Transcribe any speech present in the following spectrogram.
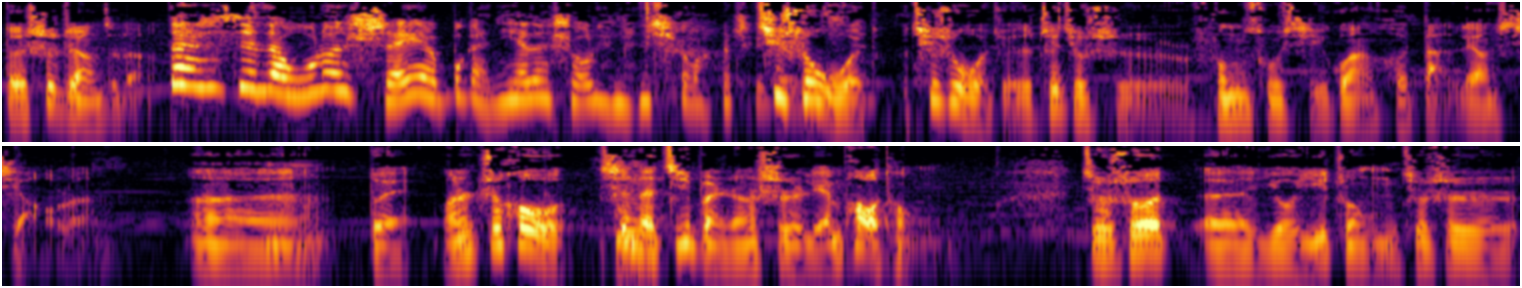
对，是这样子的。但是现在无论谁也不敢捏在手里面去玩这个。其实我其实我觉得这就是风俗习惯和胆量小了。嗯，对。完了之后，现在基本上是连炮筒，就是说，呃，有一种就是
